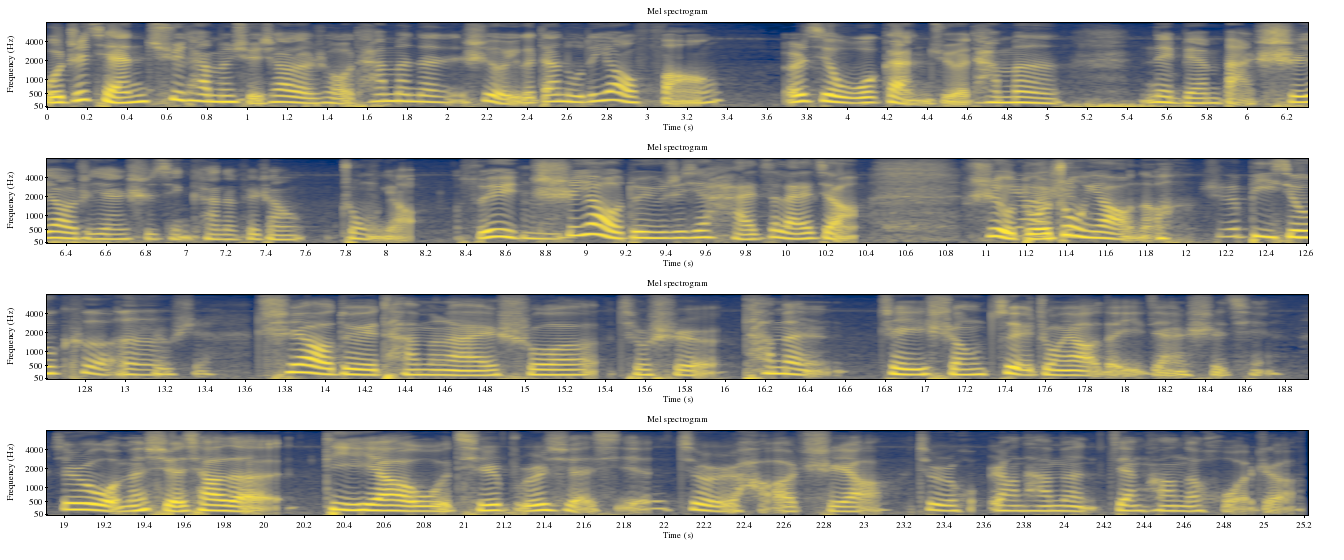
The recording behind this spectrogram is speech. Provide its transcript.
我之前去他们学校的时候，他们的是有一个单独的药房，而且我感觉他们那边把吃药这件事情看得非常重要，所以吃药对于这些孩子来讲。是有多重要呢？是个必修课，嗯是不是？吃药对于他们来说，就是他们这一生最重要的一件事情。就是我们学校的第一要务，其实不是学习，就是好好吃药，就是让他们健康的活着。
